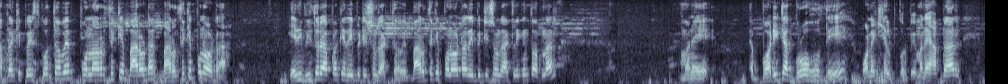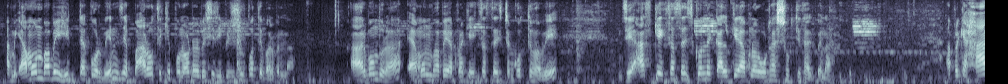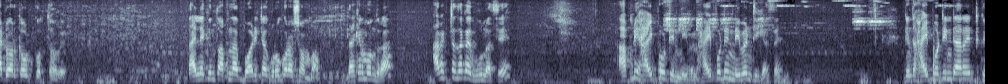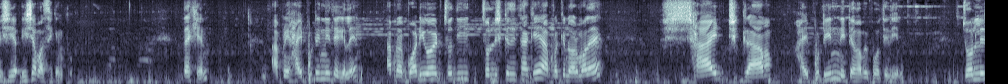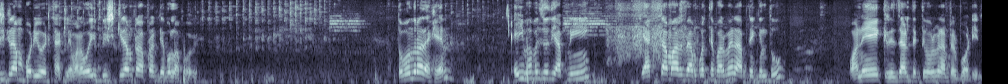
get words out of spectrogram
আপনাকে প্রেস করতে হবে পনেরো থেকে বারোটা, বারো থেকে পনেরোটা। এরই ভিতরে আপনাকে রিপিটেশন রাখতে হবে। বারো থেকে পনেরোটা রিপিটেশন রাখলে কিন্তু আপনার মানে বডিটা গ্রো হতে অনেক হেল্প করবে। মানে আপনার আমি এমনভাবে হিটটা করবেন যে বারো থেকে পনেরোটার বেশি রিপিটেশন করতে পারবেন না। আর বন্ধুরা, এমনভাবে আপনাকে এক্সারসাইজটা করতে হবে যে আজকে এক্সারসাইজ করলে কালকে আপনার ওঠার শক্তি থাকবে না। আপনাকে হার্ড ওয়ার্কআউট করতে হবে। তাইলে কিন্তু আপনার বডিটা গ্রো করা সম্ভব। দেখেন বন্ধুরা, আরেকটা জায়গায় ভুল আছে। আপনি হাই প্রোটিন নেবেন। হাই প্রোটিন নেবেন, ঠিক আছে। কিন্তু হাই প্রোটিনটার একটু হিসাব আছে কিন্তু। দেখেন, আপনি হাই প্রোটিন নিতে গেলে আপনার বডি ওয়েট যদি চল্লিশ কেজি থাকে, আপনাকে নর্মালে ষাট গ্রাম হাই প্রোটিন নিতে হবে প্রতিদিন। চল্লিশ গ্রাম বডি ওয়েট থাকলে মানে ওই বিশ গ্রামটা আপনার ডেভেলপ হবে। তো বন্ধুরা দেখেন, এইভাবে যদি আপনি একটা মাস ব্যায়াম করতে পারবেন, আপনি কিন্তু অনেক রেজাল্ট দেখতে পারবেন আপনার বডির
